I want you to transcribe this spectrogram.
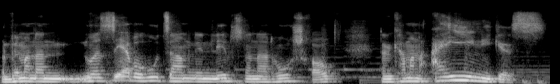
Und wenn man dann nur sehr behutsam den Lebensstandard hochschraubt, dann kann man einiges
